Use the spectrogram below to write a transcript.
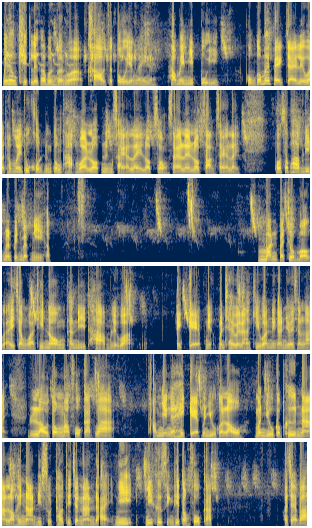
ไม่ต้องคิดเลยครับเพื่อนๆว่าข้าวจะโตยังไงนะถ้าไม่มีปุ๋ย ผมก็ไม่แปลกใจเลยว่าทำไมทุกคนถึงต้องถามว่ารอบหนึ่งสายอะไร รอบสองสายอะไร รอบสามสายอะไร เพราะสภาพดินมันเป็นแบบนี้ครับ มันประจวบเหมาะกับไอ้จังหวะที่น้องท่านนี้ถามเลยว่า ไอ้แกบเนี่ยมันใช้เวลากี่วันในการย่อยสลาย เราต้องมาโฟกัสว่า ทำยังไงให้แกบมันอยู่กับเรา มันอยู่กับพื้นนานเราให้นานที่สุดเท่าที่จะนานได้ นี่นี่คือสิ่งที่ต้องโฟกัส เข้าใจปะ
